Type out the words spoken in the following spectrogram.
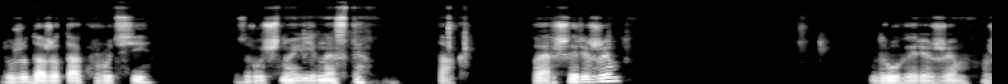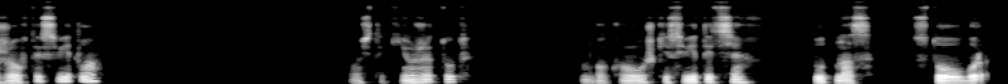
дуже даже так в руці зручно її нести. Так, перший режим. Другий режим жовте світло. Ось такі вже тут боковушки світиться. Тут у нас стовбур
